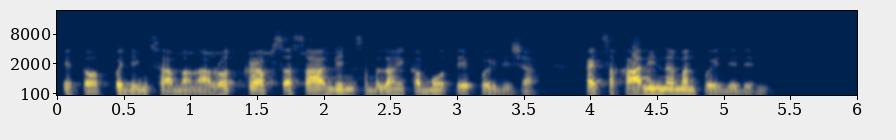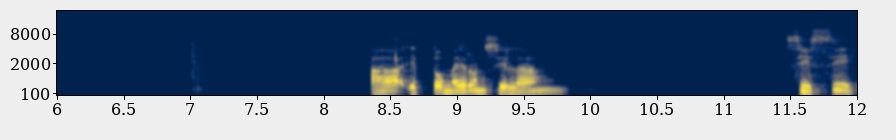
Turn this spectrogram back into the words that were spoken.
Ito, pwedeng sa mga root crops, sa saging, sa balanghoy, kamote, pwede siya. Kahit sa kanin naman, pwede din. Ah, ito, mayroon silang sisi.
